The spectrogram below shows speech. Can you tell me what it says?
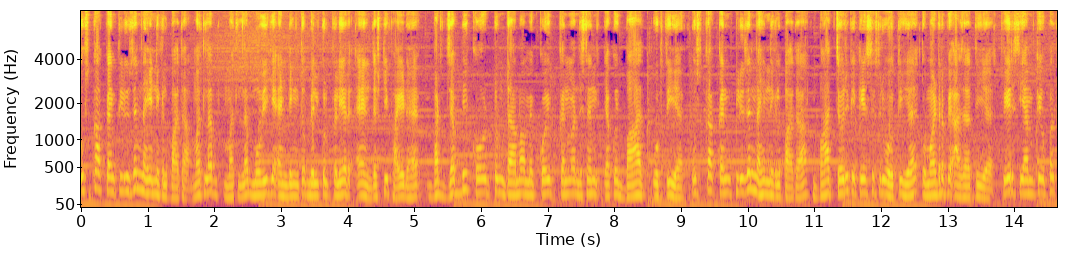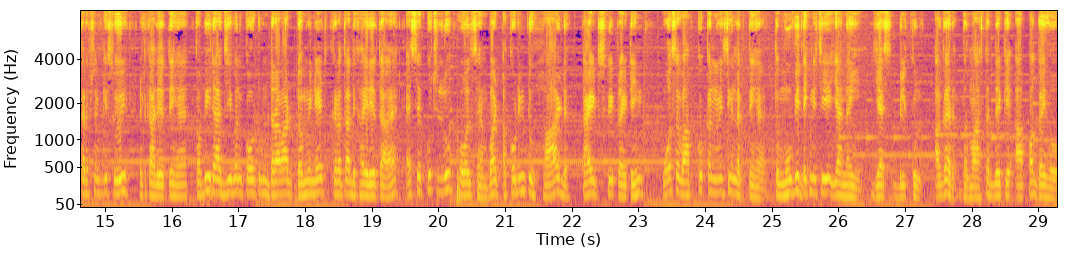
उसका कंक्लूजन नहीं निकल पाता। मतलब मतलब मूवी की एंडिंग तो बिल्कुल क्लियर एंड जस्टिफाइड है बट जब भी कोर्ट रूम ड्रामा में कोई कन्वर्सेशन या कोई बात उठती है, उसका कंक्लूजन नहीं निकल पाता। बात चोरी के केस से शुरू होती है तो मर्डर पे आ जाती है। फिर सीएम के ऊपर करप्शन की सुई लटका देते हैं। कभी राजीवन कोर्ट रूम ड्रामा डोमिनेट करता दिखाई देता है। ऐसे कुछ लूप होल्स हैं but according to hard tight script writing वो सब आपको कन्विंसिंग लगते हैं। तो मूवी देखनी चाहिए या नहीं? यस बिल्कुल। अगर ब्रह्मास्त्र देख के आप पक गए हो,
